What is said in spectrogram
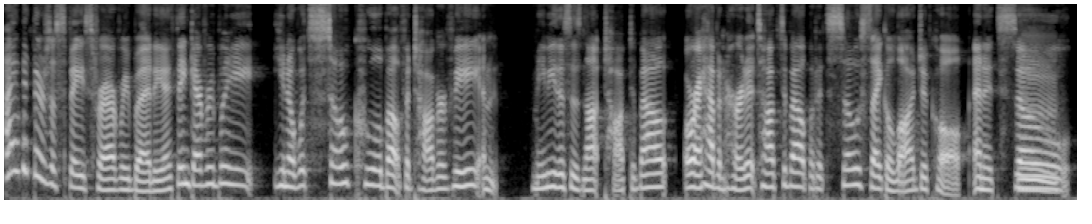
I think there's a space for everybody. I think everybody, you know, what's so cool about photography, and maybe this is not talked about, or I haven't heard it talked about, but it's so psychological and it's so, mm.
